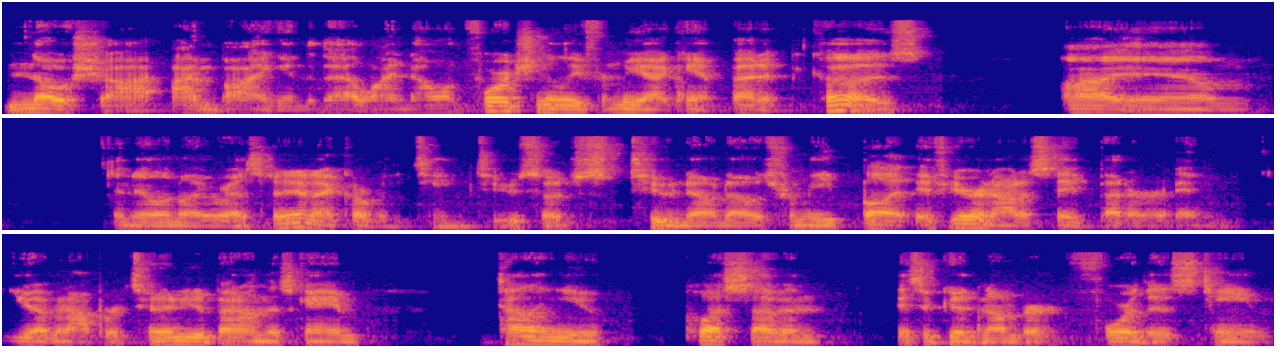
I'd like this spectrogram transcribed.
no shot. I'm buying into that line now. Unfortunately for me, I can't bet it because I am an Illinois resident and I cover the team too. So just two no nos for me. But if you're an out of state better and you have an opportunity to bet on this game, I'm telling you plus seven is a good number for this team.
